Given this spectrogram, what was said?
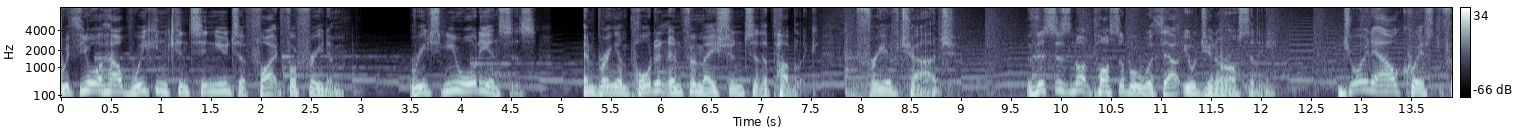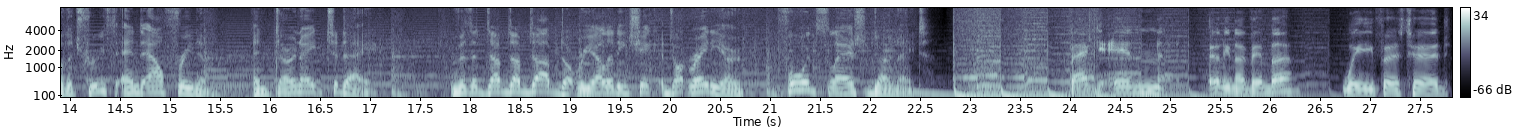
With your help, we can continue to fight for freedom, reach new audiences, and bring important information to the public free of charge. This is not possible without your generosity. Join our quest for the truth and our freedom and donate today. Visit www.realitycheck.radio forward slash donate. Back in early November, we first heard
